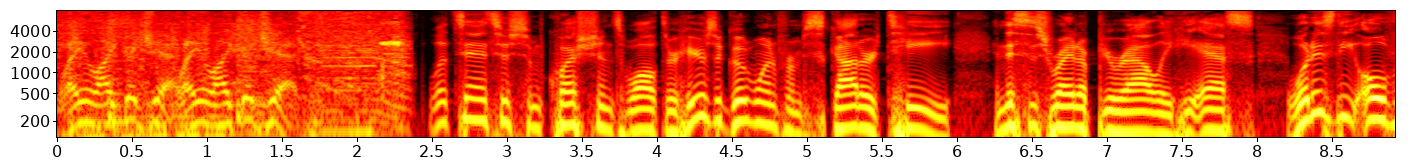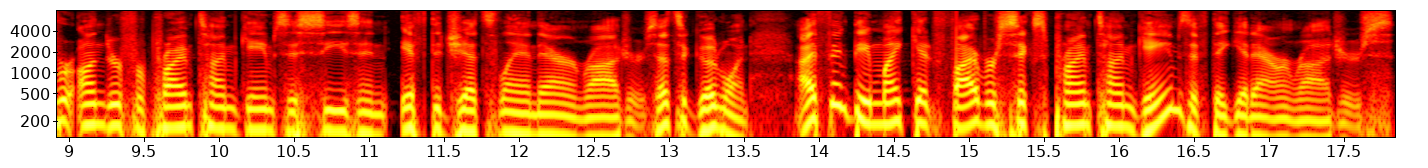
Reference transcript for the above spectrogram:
Play like a Jet. Play like a Jet. Let's answer some questions, Walter. Here's a good one from Scotter T, and this is right up your alley. He asks, What is the over under for primetime games this season if the Jets land Aaron Rodgers? That's a good one. I think they might get five or six primetime games if they get Aaron Rodgers.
